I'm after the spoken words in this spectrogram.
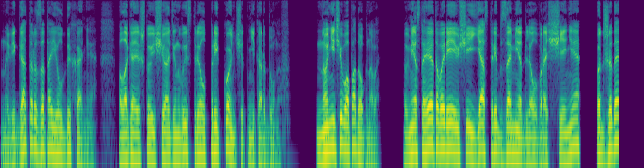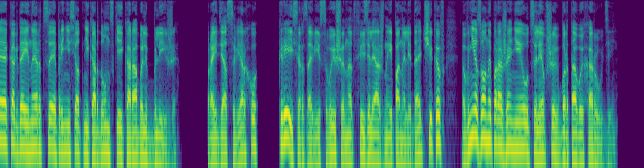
Навигатор затаил дыхание, полагая, что еще один выстрел прикончит Никордунов. Но ничего подобного. Вместо этого реющий ястреб замедлил вращение, поджидая, когда инерция принесет Никордунский корабль ближе. Пройдя сверху, крейсер завис выше над фюзеляжные панели датчиков, вне зоны поражения уцелевших бортовых орудий.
